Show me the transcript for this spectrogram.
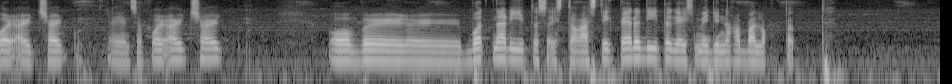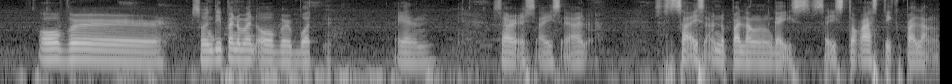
4 hour chart. Ayan, sa 4 hour chart, over bot na rito sa stochastic. Pero dito guys, medyo nakabaloktot. Over, so hindi pa naman over bot. Ayan, sa RSI, sa, sa, sa ano pa lang guys, sa stochastic pa lang,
